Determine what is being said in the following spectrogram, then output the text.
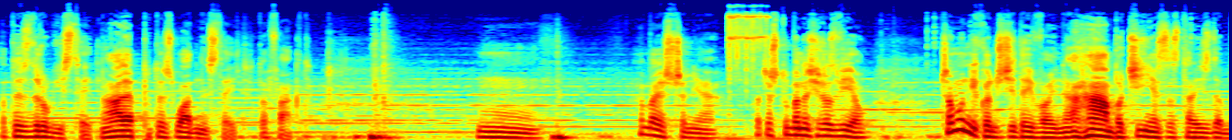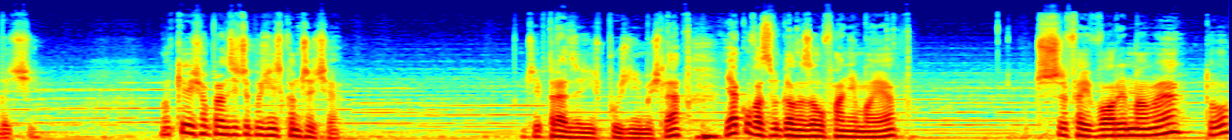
a to jest drugi state. No ale to jest ładny state, to fakt. Hmm. Chyba jeszcze nie. Chociaż tu będę się rozwijał. Czemu nie kończycie tej wojny? Aha, bo ci nie zostali zdobyci. No kiedyś o prędzej czy później skończycie. Czyli prędzej niż później, myślę. Jak u was wygląda zaufanie moje? Trzy favory mamy tu.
